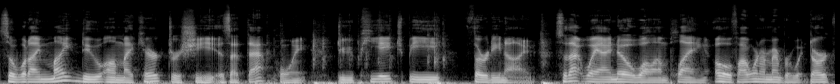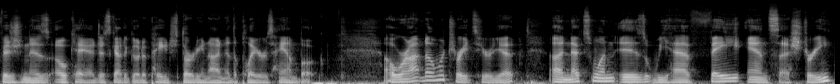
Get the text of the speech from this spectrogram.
so what i might do on my character sheet is at that point do phb 39. So that way I know while I'm playing, oh, if I want to remember what dark vision is, okay, I just got to go to page 39 of the player's handbook. Uh, we're not done with traits here yet. Uh, next one is we have Fey Ancestry.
